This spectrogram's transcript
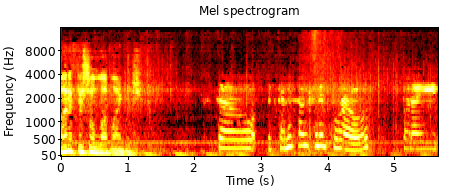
unofficial love language? So it's gonna sound kind of gross, but I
